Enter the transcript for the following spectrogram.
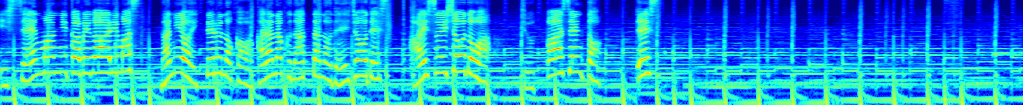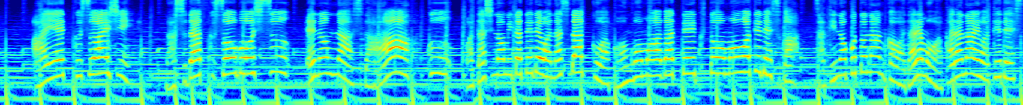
1000万に壁があります。何を言ってるのかわからなくなったので以上です。海水照度は10%です。IXIC ナスダック総合指数 N ナスダーク私の見立てではナスダックは今後も上がっていくと思うわけですが先のことなんかは誰もわからないわけです。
